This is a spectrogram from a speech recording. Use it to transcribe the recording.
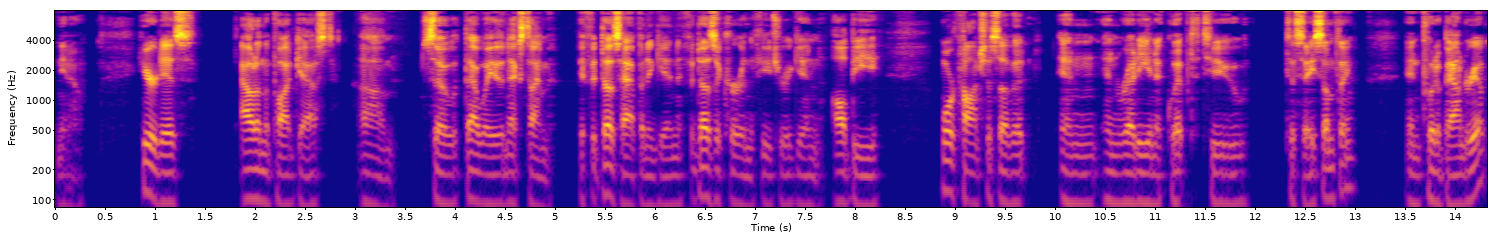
you know, here it is out on the podcast. Um, so that way the next time, if it does happen again, if it does occur in the future again, I'll be more conscious of it and and ready and equipped to to say something and put a boundary up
